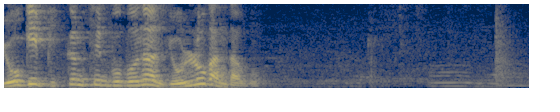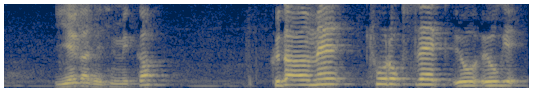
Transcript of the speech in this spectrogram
여기 빗금친 부분은 요로 간다고. 이해가 되십니까? 그 다음에 초록색 요 여기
